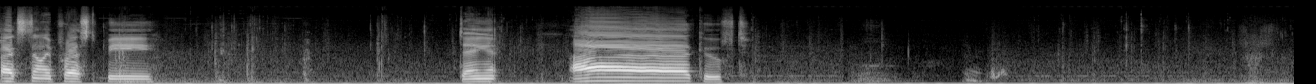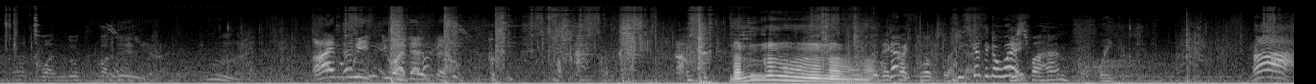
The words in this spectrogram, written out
I accidentally pressed B. Dang it. Ah, goofed. That one looks familiar. Hmm. I'm with you, Adelphi. No, no, no, no, no, no, no, no. They quite looks like He's getting away. Isfahan? Wait. Huh.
